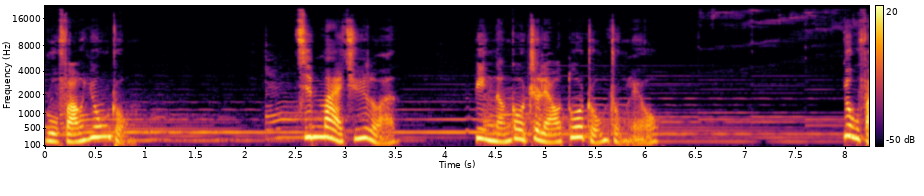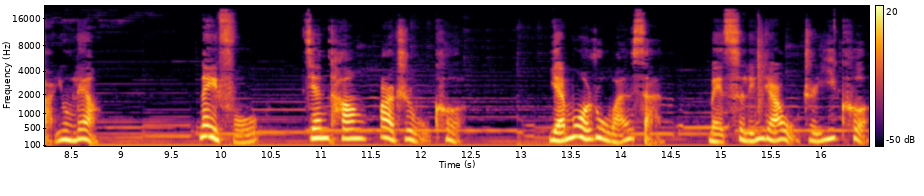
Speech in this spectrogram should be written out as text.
乳房臃肿、筋脉拘挛，并能够治疗多种肿瘤。用法用量。内服，煎汤二至五克，研末入丸散，每次零点五至一克。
